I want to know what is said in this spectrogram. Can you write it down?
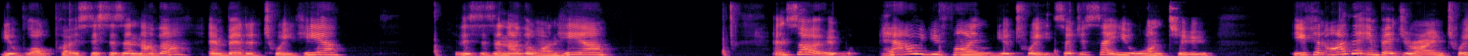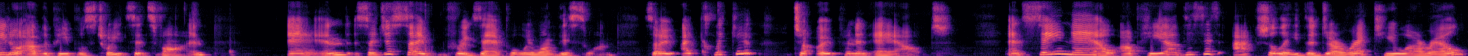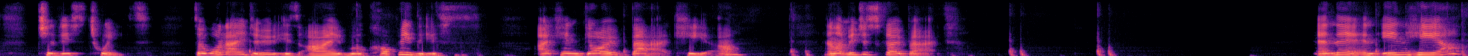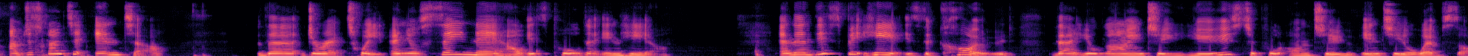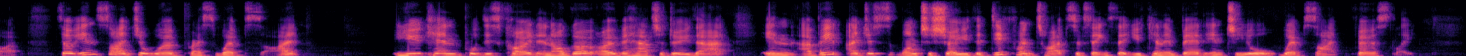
your blog post. This is another embedded tweet here. This is another one here. And so how you find your tweet. So just say you want to, you can either embed your own tweet or other people's tweets, it's fine. And so just say, for example, we want this one. So I click it to open it out. And see now up here, this is actually the direct URL to this tweet. So what I do is I will copy this. I can go back here and let me just go back. And then in here, I'm just going to enter the direct tweet and you'll see now it's pulled it in here. And then this bit here is the code that you're going to use to put onto into your website. So inside your WordPress website, you can put this code and I'll go over how to do that in a bit. I just want to show you the different types of things that you can embed into your website firstly.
